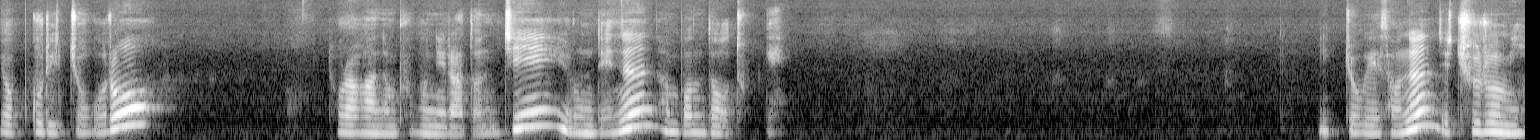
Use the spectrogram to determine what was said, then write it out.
옆구리 쪽으로 돌아가는 부분이라든지 이런 데는 한 번더 어둡게 이쪽에서는 이제 주름이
